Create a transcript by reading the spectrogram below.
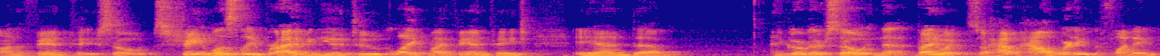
on the fan page. So shamelessly bribing you to like my fan page and. Um, and go over there. So, in that, but anyway, so how, how where to get the funding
